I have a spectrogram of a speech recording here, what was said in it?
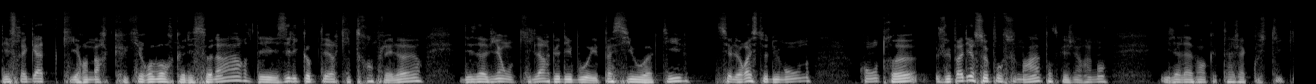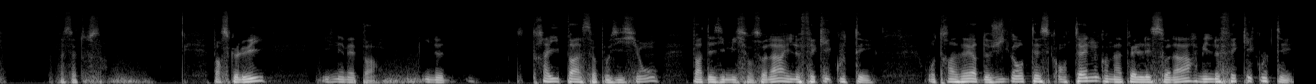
des frégates qui, remorquent des sonars, des hélicoptères qui trempent les leurs, des avions qui larguent des bouées passives ou actives, c'est le reste du monde contre, je ne vais pas dire ce pauvre sous-marin parce que généralement il a l'avantage acoustique face à tout ça. Parce que lui, il n'aimait pas. Il ne trahit pas sa position par des émissions sonores, il ne fait qu'écouter au travers de gigantesques antennes qu'on appelle les sonars, mais il ne fait qu'écouter.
